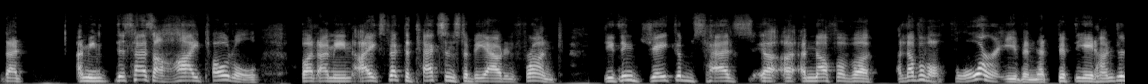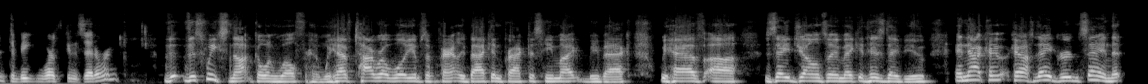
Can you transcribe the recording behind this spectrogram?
that I mean this has a high total, but I mean I expect the Texans to be out in front do you think Jacobs has uh, uh, enough of a enough of a floor even at 5800 to be worth considering? Th- this week's not going well for him. We have Tyrell Williams apparently back in practice. He might be back. We have uh, Zay Jones making his debut. And now came, came out today, Gruden saying that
